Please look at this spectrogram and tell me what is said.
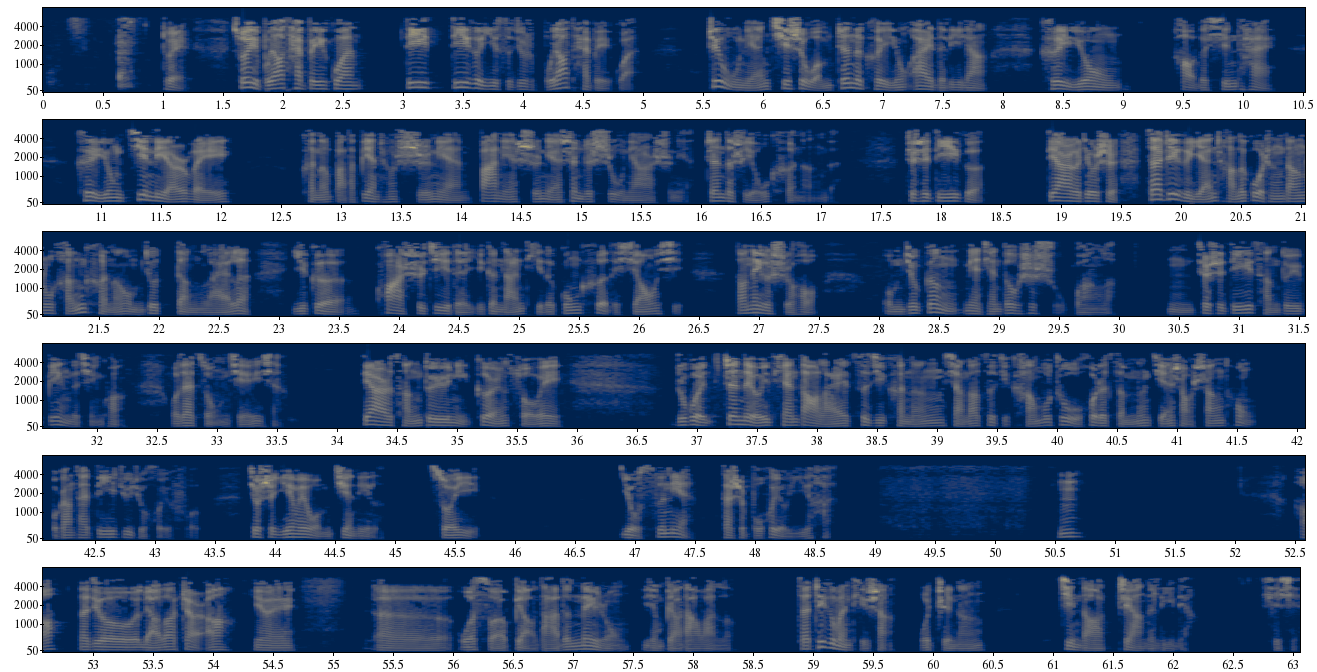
对，所以不要太悲观。第一，第一个意思就是不要太悲观。这五年其实我们真的可以用爱的力量，可以用好的心态，可以用尽力而为。可能把它变成十年、八年、十年，甚至十五年、二十年，真的是有可能的。这是第一个。第二个就是在这个延长的过程当中，很可能我们就等来了一个跨世纪的一个难题的攻克的消息。到那个时候，我们就更面前都是曙光了。嗯，这是第一层对于病的情况。我再总结一下。第二层对于你个人所谓，如果真的有一天到来，自己可能想到自己扛不住，或者怎么能减少伤痛。我刚才第一句就回复了，就是因为我们尽力了，所以有思念，但是不会有遗憾。嗯，好，那就聊到这儿啊，因为呃，我所要表达的内容已经表达完了，在这个问题上，我只能尽到这样的力量。谢谢。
